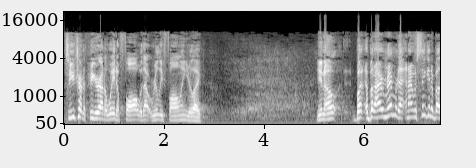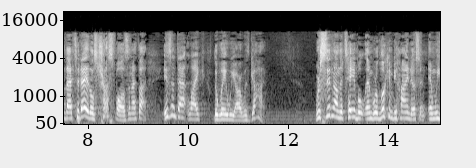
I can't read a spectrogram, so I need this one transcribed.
So you try to figure out a way to fall without really falling. You're like, you know? But, but I remember that, and I was thinking about that today, those trust falls, and I thought, isn't that like the way we are with God? We're sitting on the table and we're looking behind us and, and we,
